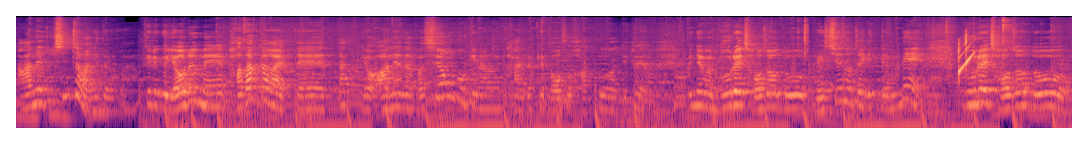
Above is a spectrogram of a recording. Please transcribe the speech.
안에 진짜 많이 들어가요. 그리고 여름에 바닷가 갈 때딱이 안에다가 수영복이랑 다 이렇게 넣어서 갖고 가기도 해요. 왜냐면 물에 젖어도 메쉬 소재이기 때문에 물에 젖어도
